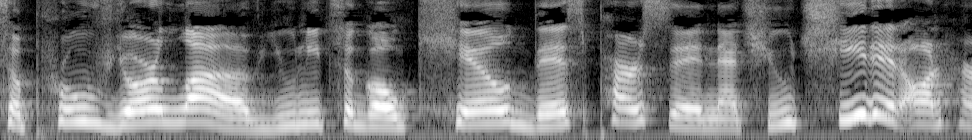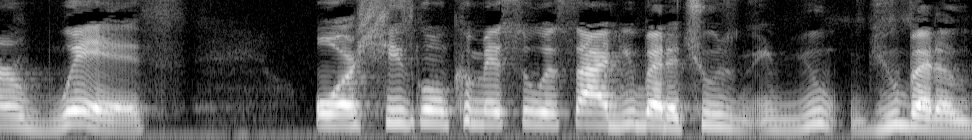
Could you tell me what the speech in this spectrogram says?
to prove your love, you need to go kill this person that you cheated on her with or she's going to commit suicide, you better choose you you better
